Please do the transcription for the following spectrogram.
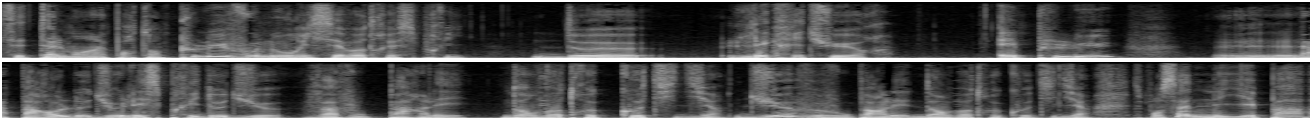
c'est tellement important. Plus vous nourrissez votre esprit de l'écriture, et plus euh, la parole de Dieu, l'Esprit de Dieu va vous parler dans votre quotidien. Dieu veut vous parler dans votre quotidien. C'est pour ça, n'ayez pas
